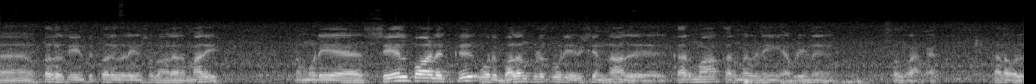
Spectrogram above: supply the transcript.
அஹ், முற்பகல் செய்யும் பிற்பகல் விலையும் சொல்லுவாங்கல்ல அது மாதிரி. நம்முடைய செயல்பாடுக்கு ஒரு பலன் கொடுக்கக்கூடிய விஷயம்தான் அது. கர்மா கர்ம வினை அப்படின்னு சொல்கிறாங்க கடவுள்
